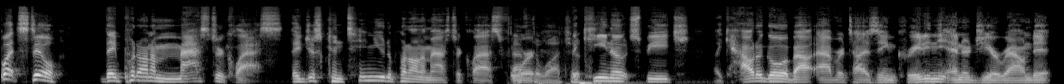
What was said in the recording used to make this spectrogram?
but still. They put on a master class. They just continue to put on a master class for the it. keynote speech, like how to go about advertising, creating the energy around it.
